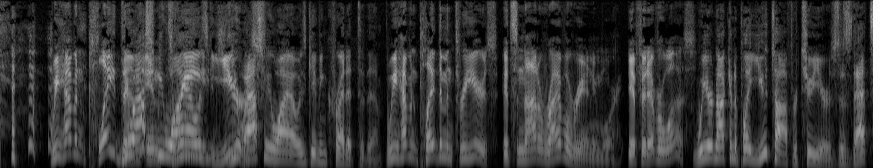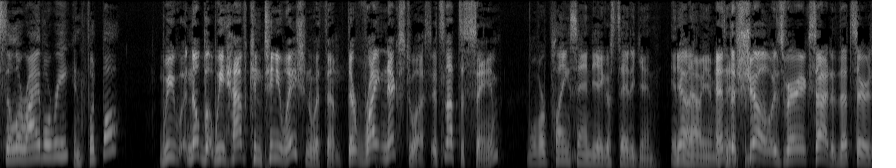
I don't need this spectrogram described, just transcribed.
we haven't played them you asked in me three why I was. years. You asked me why I was giving credit to them. We haven't played them in three years. It's not a rivalry anymore, if it ever was. We are not going to play Utah for two years. Is that still a rivalry in football? We no, but we have continuation with them. They're right next to us. It's not the same. Well, we're playing San Diego State again in yeah, the Maui and the show is very excited. That's their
